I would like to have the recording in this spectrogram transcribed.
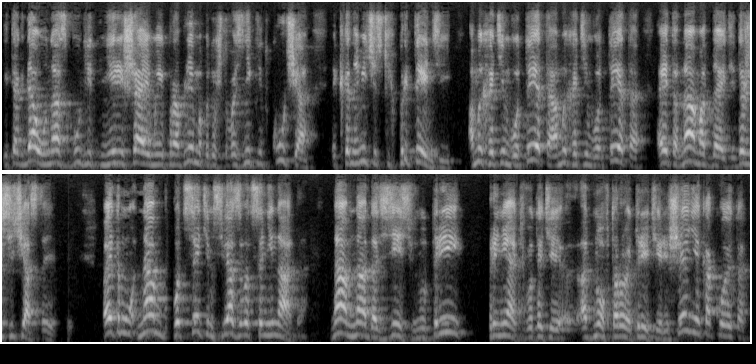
И тогда у нас будет нерешаемые проблемы, потому что возникнет куча экономических претензий. А мы хотим вот это, а мы хотим вот это, а это нам отдайте. Даже сейчас стоит. Поэтому нам вот с этим связываться не надо. Нам надо здесь внутри принять вот эти одно, второе, третье решение какое-то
